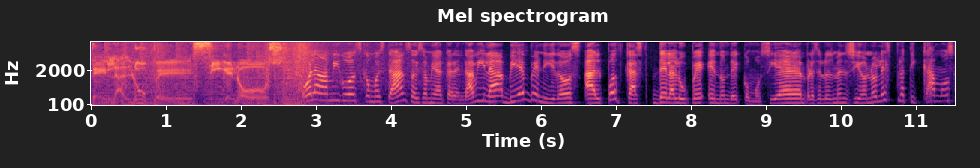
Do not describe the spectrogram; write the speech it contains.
de la Lupe. Síguenos. Hola amigos, ¿cómo están? Soy su amiga Karen Dávila. Bienvenidos al podcast de la Lupe, en donde, como siempre se los menciono, les platicamos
